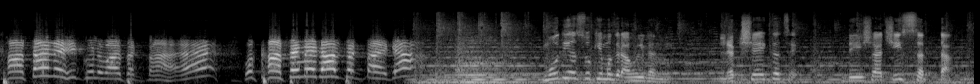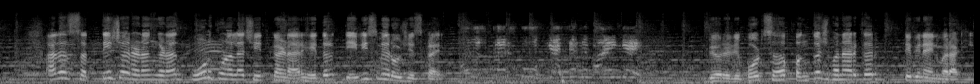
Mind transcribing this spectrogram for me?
खाता नहीं खुलवा सकता है, वो खाते में डाल सकता है क्या? मोदी असो की मग राहुल गांधी. लक्ष एकच आहे देशाची सत्ता. आता सत्तेच्या रणांगणात कोण कोणाला चेत करणार हे तर तेवीस मे रोजीच कळेल. ब्युरो रिपोर्ट सह रिपोर्टसह पंकज भनारकर टीव्ही नाईन मराठी.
